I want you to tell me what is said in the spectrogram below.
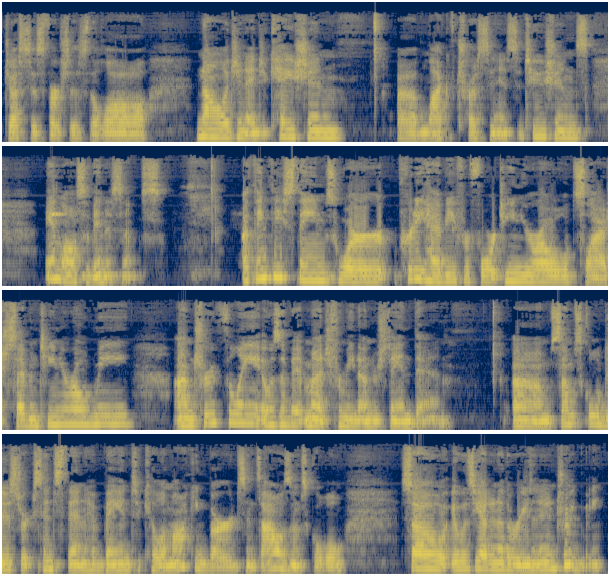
justice versus the law, knowledge and education, uh, lack of trust in institutions, and loss of innocence. I think these themes were pretty heavy for 14 year old slash 17 year old me. Um, truthfully, it was a bit much for me to understand then. Um, some school districts since then have banned To Kill a Mockingbird since I was in school, so it was yet another reason it intrigued me.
